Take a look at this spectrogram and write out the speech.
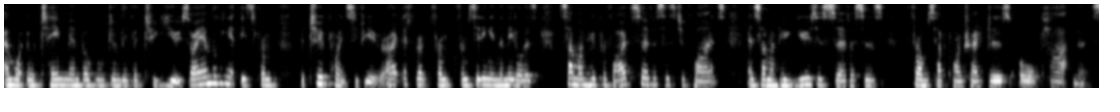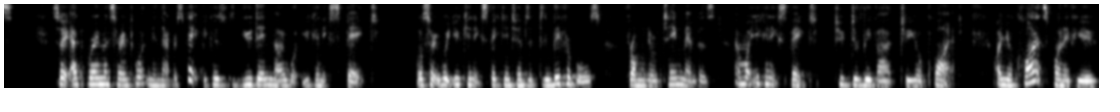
and what your team member will deliver to you. So I am looking at this from the two points of view, right? From, from, from sitting in the middle as someone who provides services to clients and someone who uses services from subcontractors or partners. So agreements are important in that respect because you then know what you can expect. Well, sorry, what you can expect in terms of deliverables from your team members and what you can expect to deliver to your client. On your client's point of view,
